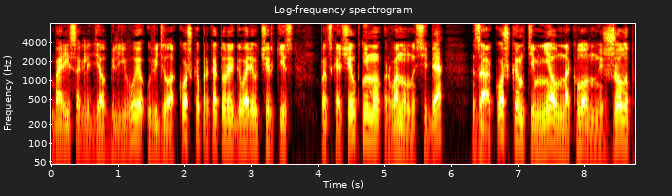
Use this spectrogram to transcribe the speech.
Борис оглядел бельевое, увидел окошко, про которое говорил Черкис, подскочил к нему, рванул на себя. За окошком темнел наклонный жолоб,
